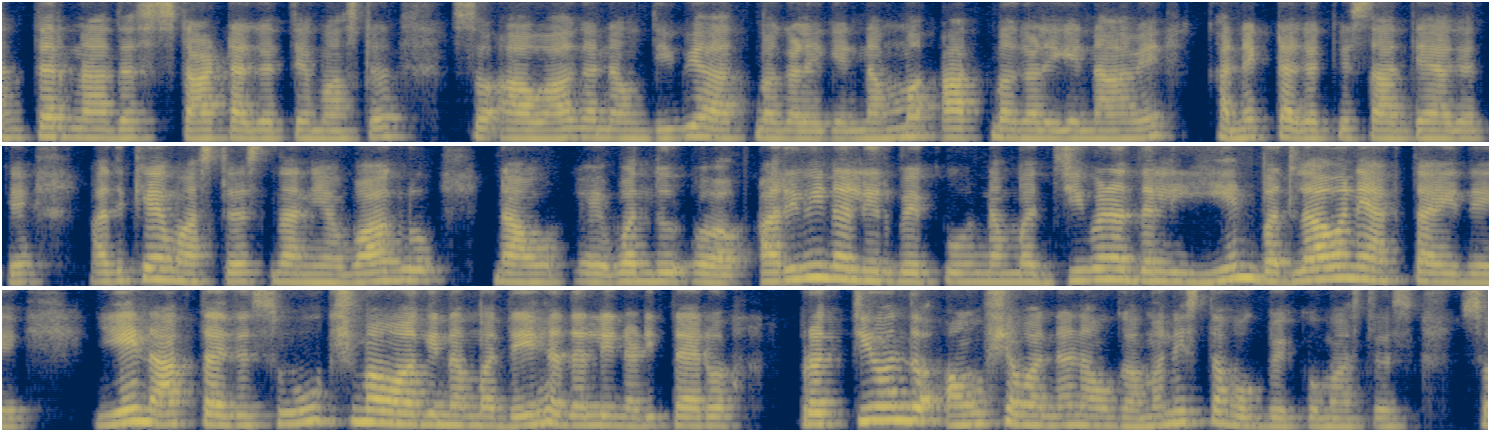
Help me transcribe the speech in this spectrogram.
ಅಂತರ್ನಾದ ಸ್ಟಾರ್ಟ್ ಆಗತ್ತೆ ಮಾಸ್ಟರ್? ಸೊ ಆವಾಗ ನಾವು ದಿವ್ಯ ಆತ್ಮಗಳಿಗೆ, ನಮ್ಮ ಆತ್ಮಗಳಿಗೆ ನಾವೇ ಕನೆಕ್ಟ್ ಆಗಕ್ಕೆ ಸಾಧ್ಯ ಆಗತ್ತೆ. ಅದಕ್ಕೆ ಮಾಸ್ಟರ್ಸ್, ನಾನು ಯಾವಾಗ್ಲೂ ನಾವು ಒಂದು ಅರಿವಿನಲ್ಲಿರ್ಬೇಕು. ನಮ್ಮ ಜೀವನದಲ್ಲಿ ಏನ್ ಬದಲಾವಣೆ ಆಗ್ತಾ ಇದೆ? ಏನ್ ಆಗ್ತಾ ಇದೆ? ಸೂಕ್ಷ್ಮವಾಗಿ ನಮ್ಮ ದೇಹದಲ್ಲಿ ನಡೀತಾ ಇರೋ ಪ್ರತಿಯೊಂದು ಅಂಶವನ್ನ ನಾವು ಗಮನಿಸ್ತಾ ಹೋಗ್ಬೇಕು, ಮಾಸ್ಟರ್ಸ್. ಸೊ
